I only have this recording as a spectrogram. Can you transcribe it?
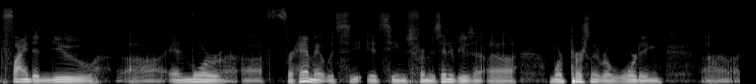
find a new uh, and more uh, for him, it would see, it seems from his interviews, uh, more personally rewarding uh,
